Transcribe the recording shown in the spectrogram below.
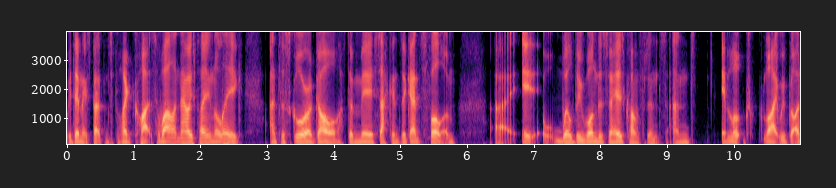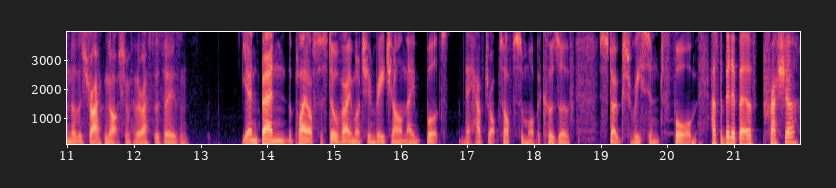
We didn't expect him to play quite so well, and now he's playing in the league. And to score a goal after mere seconds against Fulham, uh, it will do wonders for his confidence. And it looks like we've got another striking option for the rest of the season. Yeah, and Ben, the playoffs are still very much in reach, aren't they? But they have dropped off somewhat because of Stoke's recent form. Has there been a bit of pressure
